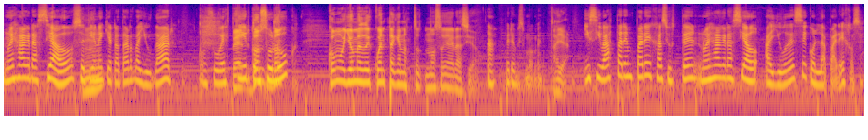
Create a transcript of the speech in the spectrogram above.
no es agraciado, se Mm. tiene que tratar de ayudar con su vestir, Pero, con ¿dó- su look. ¿Cómo yo me doy cuenta que no, no soy agraciado? Ah, espéreme un momento. Ah, ya. Y si va a estar en pareja, si usted no es agraciado, ayúdese con la pareja. O sea,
